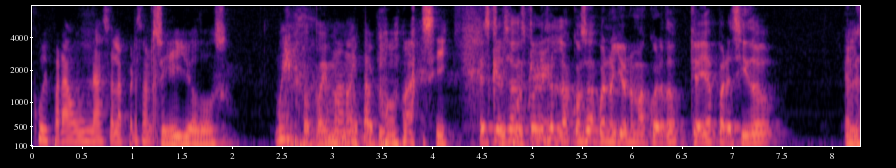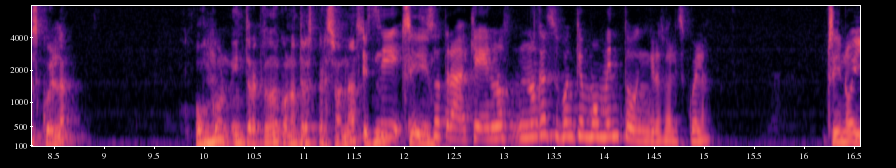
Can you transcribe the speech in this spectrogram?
culpar a una sola persona. Sí, yo dos. Bueno, Papá y mamá. Papá y mamá, sí. Es que, Sí, ¿sabes porque- cuál es la cosa? Bueno, yo no me acuerdo. Que haya aparecido en la escuela. O con, interactuando con otras personas. Es- Sí, sí. esa es otra. Que no- nunca se supo en qué momento ingresó a la escuela. Sí, no, y,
